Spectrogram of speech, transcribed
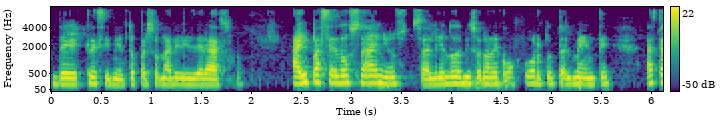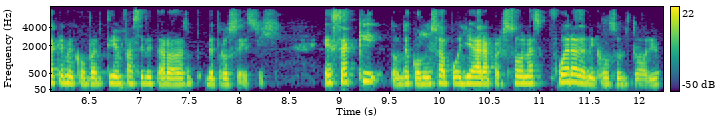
de, crecimiento personal y liderazgo. Ahí pasé dos años saliendo de mi zona de confort totalmente hasta que me convertí en facilitadora de procesos. Es aquí donde comienzo a apoyar a personas fuera de mi consultorio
